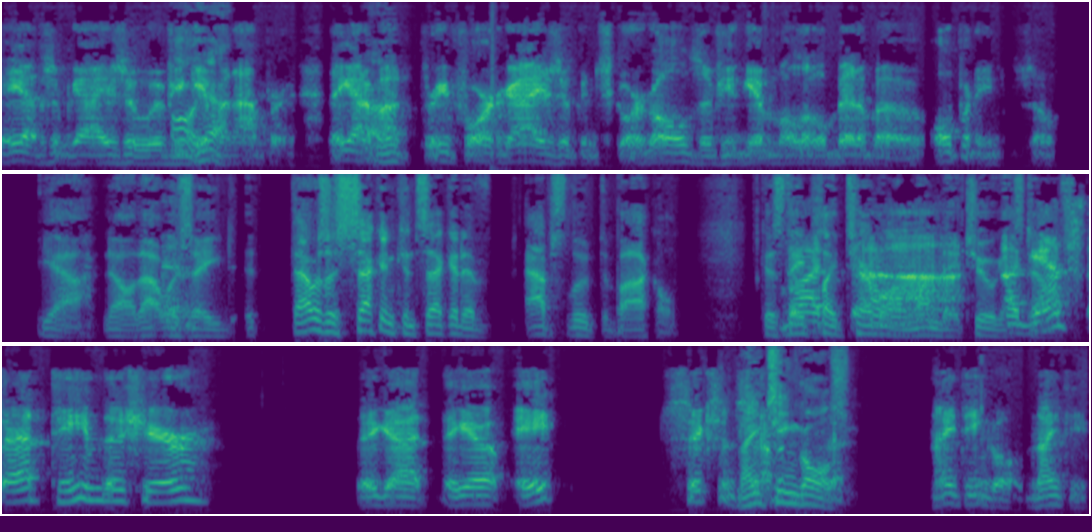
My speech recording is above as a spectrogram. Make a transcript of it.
They have some guys who, if you oh, give yeah. them an opportunity, they got about three, four guys who can score goals if you give them a little bit of a opening. So yeah, no, that was a that was a second consecutive absolute debacle because they but, played terrible uh, on Monday too against, against that team this year. They got they gave up eight, six, and nineteen seven. goals. 19 goals, 19.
